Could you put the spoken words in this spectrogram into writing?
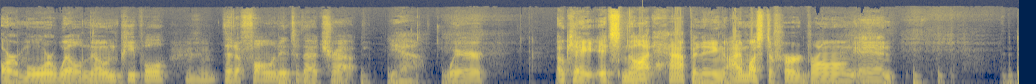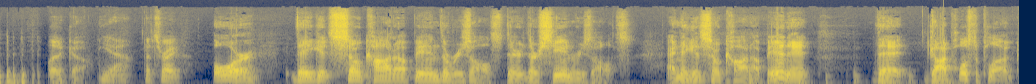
or more well-known people mm-hmm. that have fallen into that trap. Yeah. where okay it's not happening. I must have heard wrong and let it go. Yeah, that's right. or they get so caught up in the results. They're they're seeing results. And they get mm-hmm. so caught up in it that god pulls the plug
